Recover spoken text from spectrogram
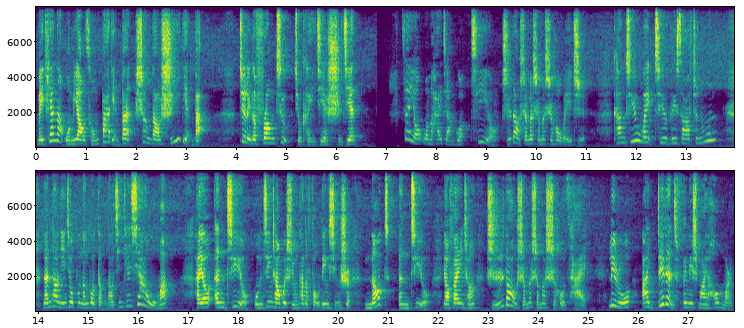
每天呢，我们要从八点半上到十一点半。这里的 from to 就可以接时间。再有，我们还讲过 till，直到什么什么时候为止。Can't you wait till this afternoon？难道您就不能够等到今天下午吗？还有 until，我们经常会使用它的否定形式 not until，要翻译成直到什么什么时候才。例如，I didn't finish my homework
